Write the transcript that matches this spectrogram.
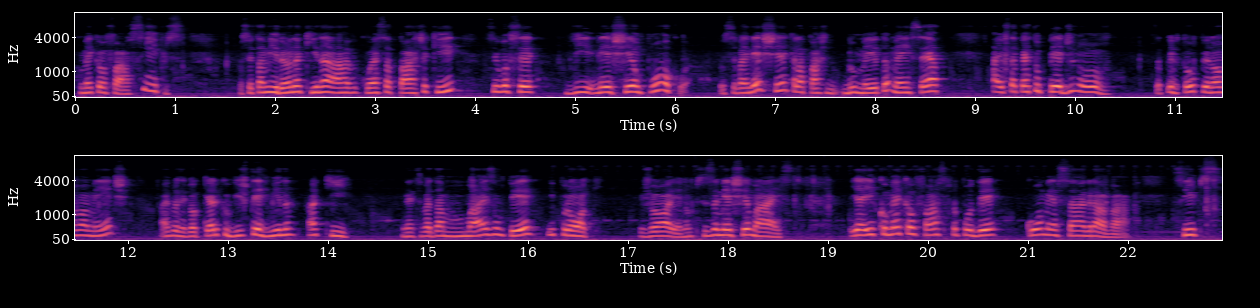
Como é que eu faço? Simples. Você está mirando aqui na árvore com essa parte aqui. Se você mexer um pouco, você vai mexer aquela parte do meio também, certo? Aí você aperta o P de novo. Você apertou o P novamente. Aí, por exemplo, eu quero que o vídeo termine aqui. Né? Você vai dar mais um P e pronto. Joia, não precisa mexer mais. E aí, como é que eu faço para poder começar a gravar? Simples.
